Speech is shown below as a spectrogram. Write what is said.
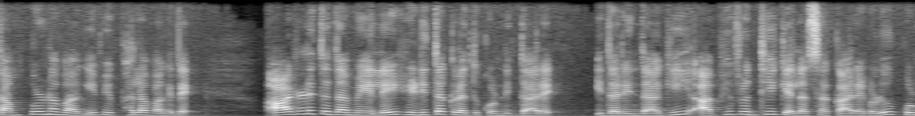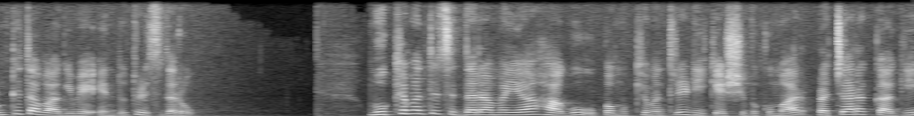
ಸಂಪೂರ್ಣವಾಗಿ ವಿಫಲವಾಗಿದೆ. ಆಡಳಿತದ ಮೇಲೆ ಹಿಡಿತ ಕಳೆದುಕೊಂಡಿದ್ದಾರೆ. ಇದರಿಂದಾಗಿ ಅಭಿವೃದ್ಧಿ ಕೆಲಸ ಕಾರ್ಯಗಳು ಕುಂಠಿತವಾಗಿವೆ ಎಂದು ತಿಳಿಸಿದರು. ಮುಖ್ಯಮಂತ್ರಿ ಸಿದ್ದರಾಮಯ್ಯ ಹಾಗೂ ಉಪಮುಖ್ಯಮಂತ್ರಿ ಡಿಕೆ ಶಿವಕುಮಾರ್ ಪ್ರಚಾರಕ್ಕಾಗಿ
